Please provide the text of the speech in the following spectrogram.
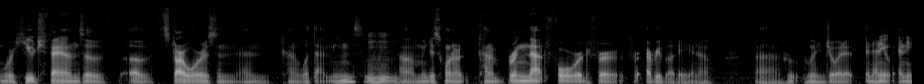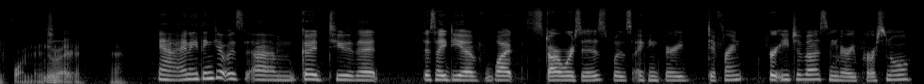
we're huge fans of, of Star Wars and, and kind of what that means. Mhm. Um, we just want to kind of bring that forward for, for everybody, you know, uh, who who enjoyed it in any any form that it's Right. appeared in. Yeah. Yeah, and I think it was um, good too that this idea of what Star Wars is was, I think, very different for each of us and very personal.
